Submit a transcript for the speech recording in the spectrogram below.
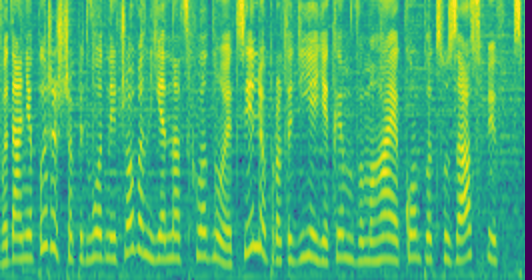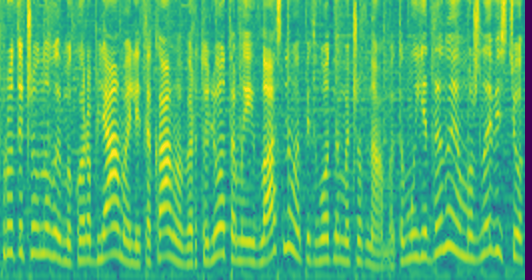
Видання пише, що підводний човен є надскладною ціллю, протидія яким вимагає комплексу засобів з протичовновими кораблями, літаками, вертольотами і власними підводними човнами. Тому єдиною можливістю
